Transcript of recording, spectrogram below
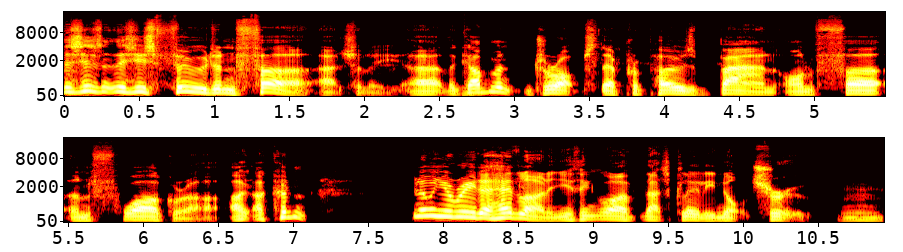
This is this is food and fur. Actually, uh, the government drops their proposed ban on fur and foie gras. I, I, couldn't, you know, when you read a headline and you think, "Well, that's clearly not true," mm.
